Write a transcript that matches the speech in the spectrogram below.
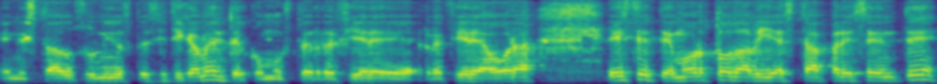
en Estados Unidos específicamente, como usted refiere, refiere ahora. Este temor todavía está presente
